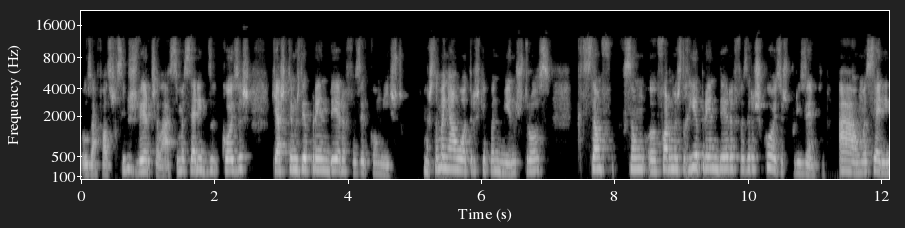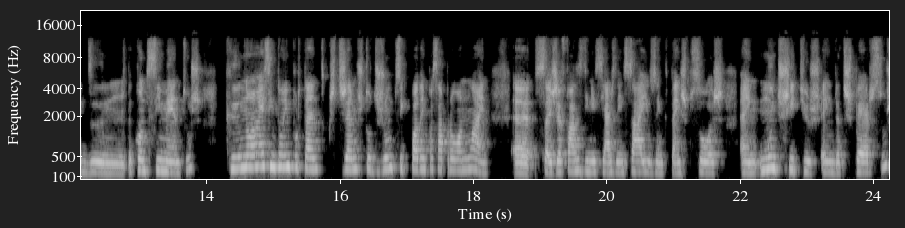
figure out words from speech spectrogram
usar falsos recibos verdes, sei lá, assim uma série de coisas que acho que temos de aprender a fazer com isto. Mas também há outras que a pandemia nos trouxe que são, que são uh, formas de reaprender a fazer as coisas. Por exemplo, há uma série de um, acontecimentos que não é assim tão importante que estejamos todos juntos e que podem passar para o online. Uh, seja fases iniciais de ensaios em que tens pessoas em muitos sítios ainda dispersos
